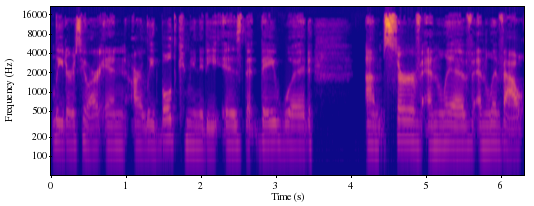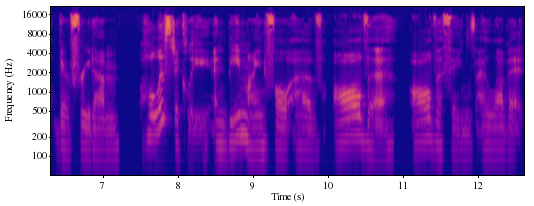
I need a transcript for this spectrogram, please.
leaders who are in our lead bold community is that they would um, serve and live and live out their freedom holistically and be mindful of all the all the things. I love it.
